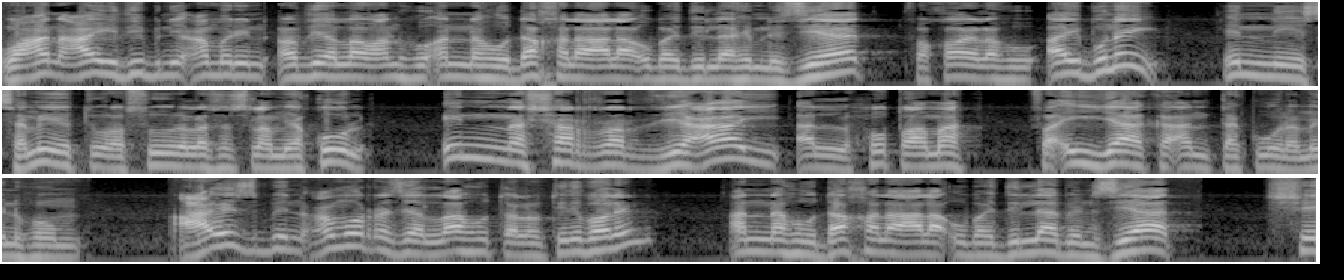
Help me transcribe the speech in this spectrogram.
وعن عايد بن عمرو رضي الله عنه أنه دخل على عبيد الله بن زياد فقال له أي بني إني سمعت رسول الله صلى الله عليه وسلم يقول إن شر الرعاي الحطمة فإياك أن تكون منهم আয়েস বিন আমর রাজিয়াল্লাহ তালন তিনি বলেন, আন্নাহু দাখালা আলা উবায়দুল্লাহ বিন জিয়াদ। সে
